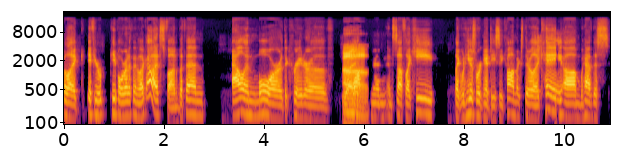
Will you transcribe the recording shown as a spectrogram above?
but like if you're people read it, they're like, oh, it's fun. But then Alan Moore, the creator of Right. Oh, and stuff, like he like when he was working at DC Comics, they're like, hey, um, we have this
